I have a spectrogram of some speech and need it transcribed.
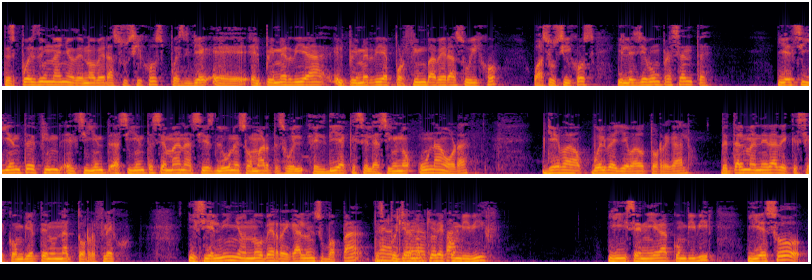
después de un año de no ver a sus hijos, pues eh, el primer día, el primer día por fin va a ver a su hijo o a sus hijos y les lleva un presente. Y el siguiente fin, el siguiente, la siguiente semana, si es lunes o martes o el, día que se le asignó una hora, lleva, vuelve a llevar otro regalo. De tal manera de que se convierte en un acto reflejo. Y si el niño no ve regalo en su papá, después ya no quiere convivir y se niega a convivir. Y eso,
